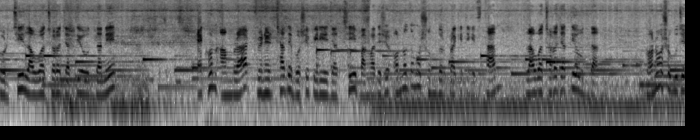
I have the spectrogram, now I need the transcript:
করছি লাউয়াছড়া জাতীয় উদ্যানে। এখন আমরা ট্রেনের ছাদে বসে পেরিয়ে যাচ্ছি বাংলাদেশের অন্যতম সুন্দর প্রাকৃতিক স্থান, লাউয়াছড়া জাতীয় উদ্যান। ঘন সবুজে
